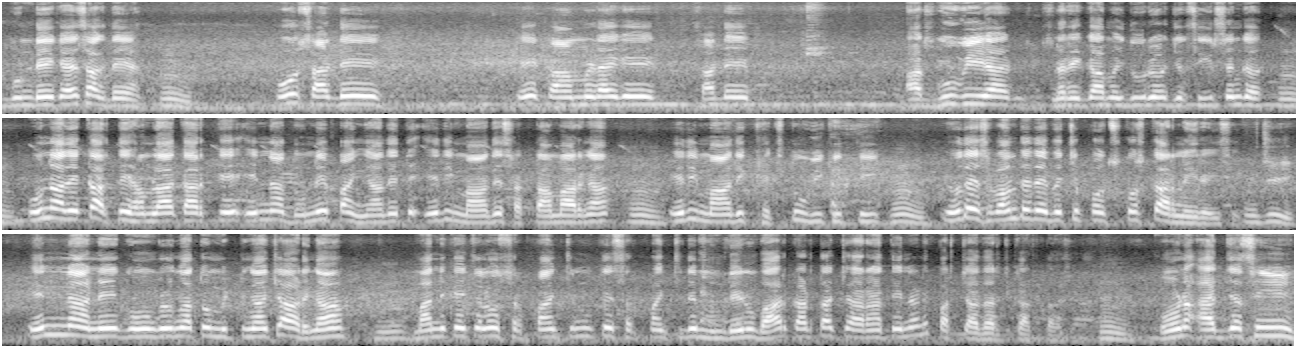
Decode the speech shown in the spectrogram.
ਗੁੰਡੇ ਕਹਿ ਸਕਦੇ ਆ। ਹੂੰ। ਉਹ ਸਾਡੇ ਇਹ ਕਾਮੜ ਹੈਗੇ ਸਾਡੇ ਆਗੂ ਵੀ ਆ ਨਰੇਗਾ ਮਜ਼ਦੂਰ ਜਗਸੀਰ ਸਿੰਘ ਉਹਨਾਂ ਦੇ ਘਰ ਤੇ ਹਮਲਾ ਕਰਕੇ ਇਹਨਾਂ ਦੋਨੇ ਭਾਈਆਂ ਦੇ ਤੇ ਇਹਦੀ ਮਾਂ ਦੇ ਸੱਟਾਂ ਮਾਰੀਆਂ। ਇਹਦੀ ਮਾਂ ਦੀ ਖਿੱਚ ਵੀ ਕੀਤੀ। ਉਹਦੇ ਸਬੰਧ ਦੇ ਵਿੱਚ ਪੁਲਿਸ ਕੁਛ ਕਰ ਨਹੀਂ ਰਹੀ ਸੀ। ਜੀ। ਇਹਨਾਂ ਨੇ ਗੋਂਗਲੂਆਂ ਤੋਂ ਮਿੱਟੀਆਂ ਝਾੜੀਆਂ। ਮੰਨ ਕੇ ਚਲੋ ਸਰਪੰਚ ਨੂੰ ਤੇ ਸਰਪੰਚ ਦੇ ਮੁੰਡੇ ਨੂੰ ਬਾਹਰ ਕੱਢਤਾ ਚਾਰਾਂ ਤੇ ਇਹਨਾਂ ਨੇ ਪਰਚਾ ਦਰਜ ਕਰਤਾ ਹੁਣ ਅੱਜ ਅਸੀਂ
